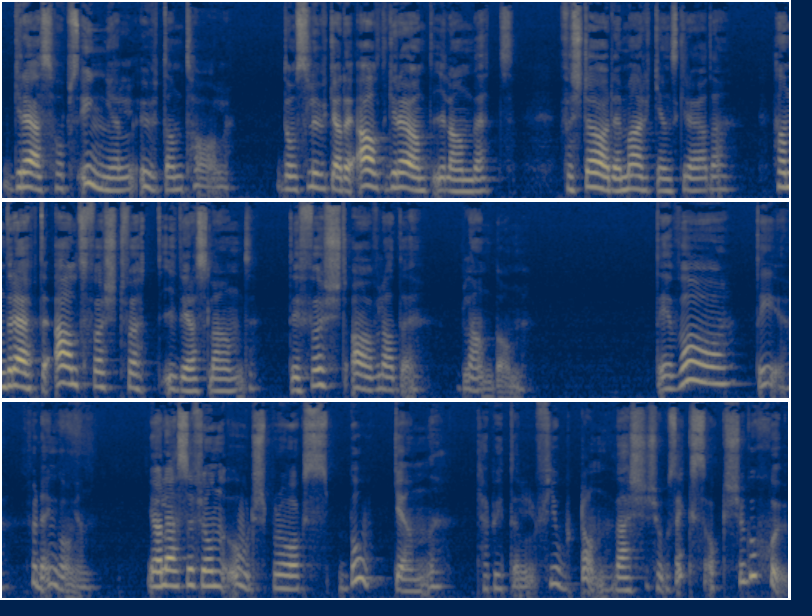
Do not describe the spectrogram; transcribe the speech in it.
gräshoppsyngel utan tal. De slukade allt grönt i landet, förstörde markens gröda. Han dräpte allt förstfött i deras land, det först avlade bland dem. Det var det för den gången. Jag läser från Ordspråksboken kapitel 14, vers 26 och 27.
